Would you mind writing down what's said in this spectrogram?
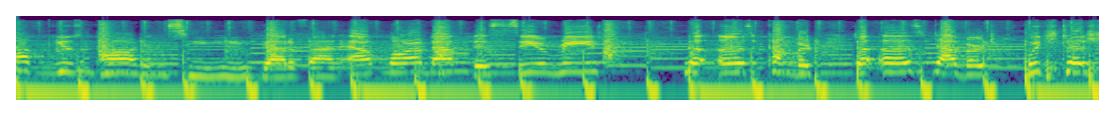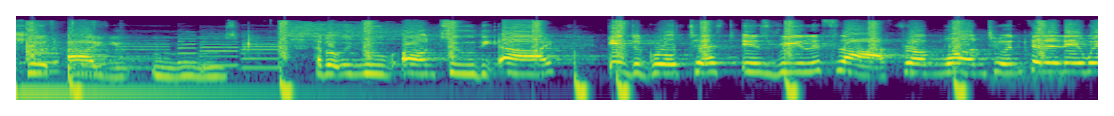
I'm using PARTING C. Gotta find out more about this series. Does it converge? Does it diverge? Which test should I use? How about we move on to the I? Integral test is really fly. From 1 to infinity we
